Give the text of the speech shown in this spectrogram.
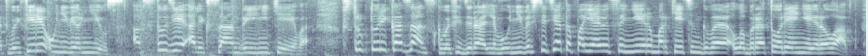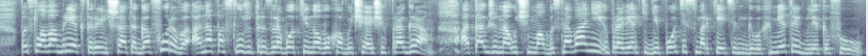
Привет! В эфире «Univer News», а в студии Александра Яникеева. В структуре Казанского федерального университета появится нейромаркетинговая лаборатория «НейроЛаб». По словам ректора Ильшата Гафурова, она послужит разработке новых обучающих программ, а также научному обоснованию и проверке гипотез маркетинговых метрик для КФУ.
